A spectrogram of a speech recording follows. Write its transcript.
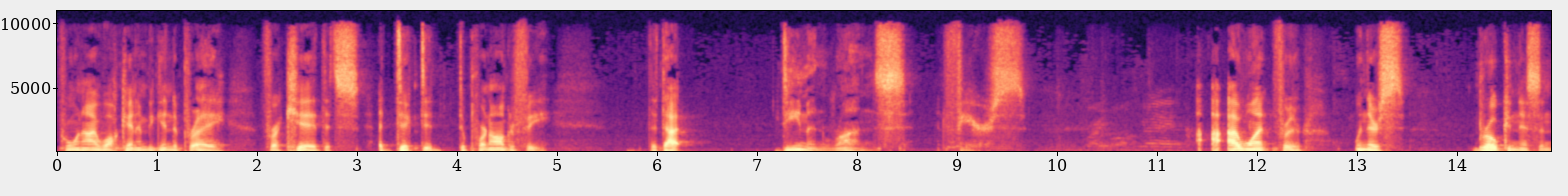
for when I walk in and begin to pray for a kid that's addicted to pornography, that that demon runs and fears. I, I want for when there's brokenness and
